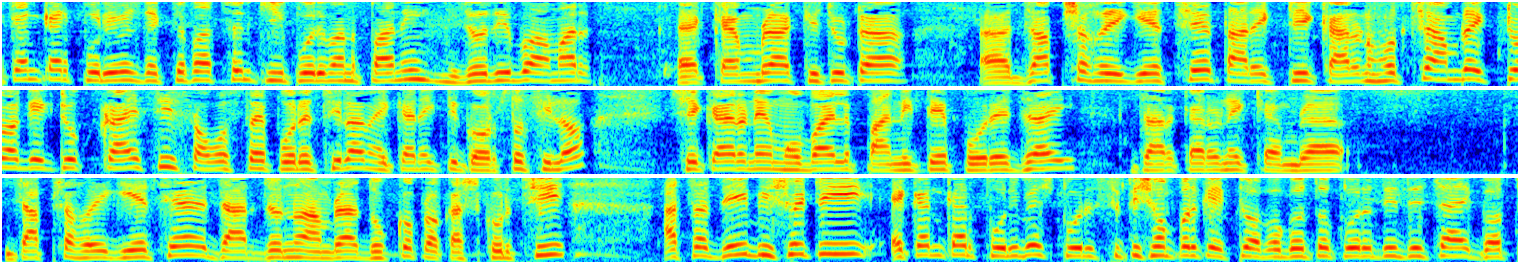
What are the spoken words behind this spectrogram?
এখানকার পরিবেশ দেখতে পাচ্ছেন কি পরিমাণ পানি। যদিও আমার ক্যামেরা কিছুটা ঝাপসা হয়ে গিয়েছে। তার একটি কারণ হচ্ছে, আমরা একটু আগে একটু ক্রাইসিস অবস্থায় পড়েছিলাম, এখানে একটি গর্ত ছিল। সে কারণে মোবাইল পানিতে পড়ে যায়, যার কারণে ক্যামেরা জাপসা হয়ে গিয়েছে, যার জন্য আমরা দুঃখ প্রকাশ করছি। আচ্ছা যে বিষয়টি এখানকার পরিবেশ পরিস্থিতি সম্পর্কে একটু অবগত করে দিতে চাই গত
